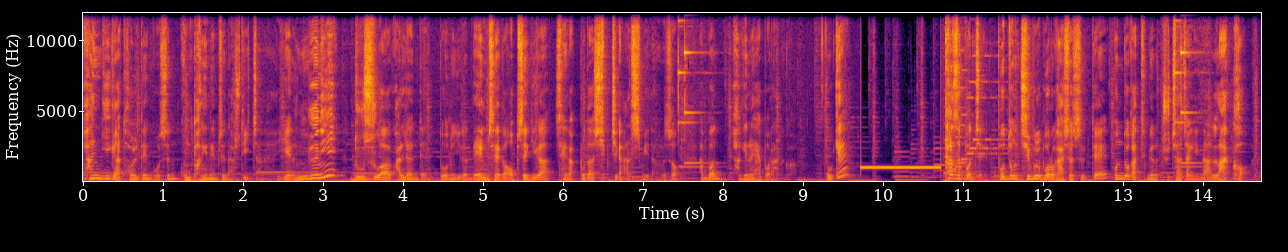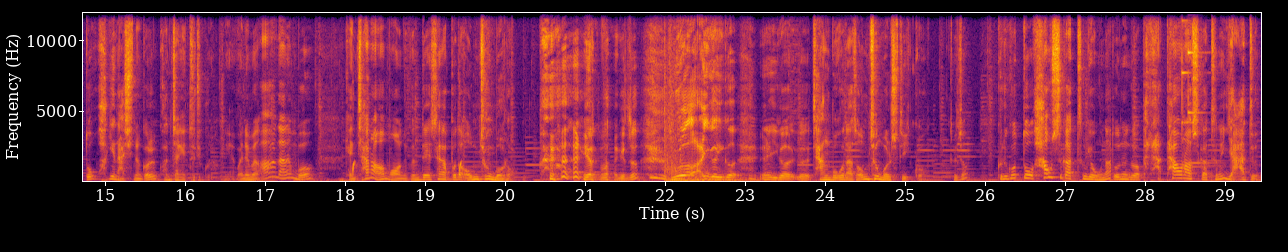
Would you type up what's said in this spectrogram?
환기가 덜 된 곳은 곰팡이 냄새 날 수도 있잖아요. 이게 은근히 누수와 관련된 또는 이런 냄새가 없애기가 생각보다 쉽지가 않습니다. 그래서 한번 확인을 해보라는 거. 오케이? 다섯 번째, 보통 집을 보러 가셨을 때 콘도 같은 경우는 주차장이나 락커 또 확인하시는 걸 권장해 드리고요. 예, 왜냐면 아 나는 뭐 괜찮아 뭐 근데 생각보다 엄청 멀어. 여러분 그죠? 우와 이거 이거 이거 이거 장 보고 나서 엄청 멀 수도 있고 그죠? 그리고 또 하우스 같은 경우나 또는 뭐 타- 타운하우스 같은 은 야드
